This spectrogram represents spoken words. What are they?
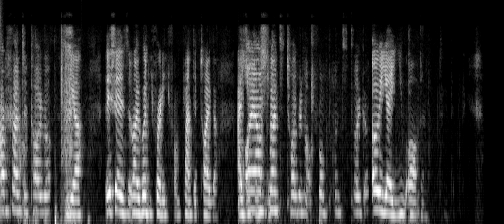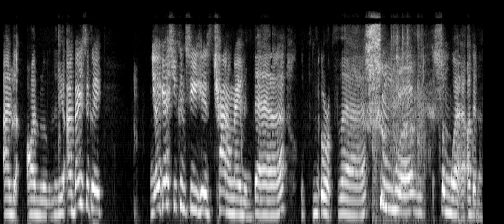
I'm Planted Tiger. Yeah. This is my buddy Freddy from Planted Tiger. As you I am see. Planted Tiger, not from Planted Tiger. Oh yeah, you are. And I'm Logan the Leo. And basically, I guess you can see his channel name in there or up there Somewhere. somewhere. I don't know.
